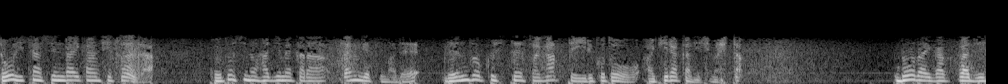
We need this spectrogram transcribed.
消費者信頼感指数が今年の初めから先月まで連続して下がっていることを明らかにしました。同大学が実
